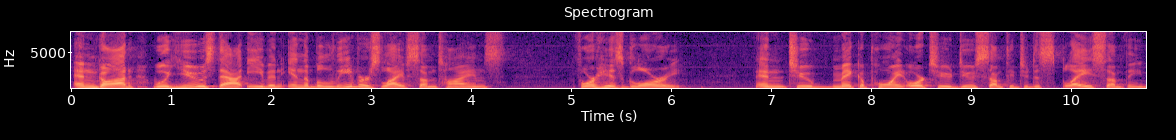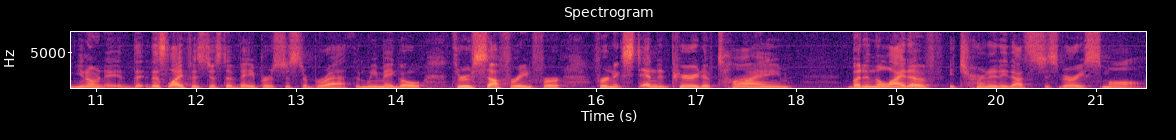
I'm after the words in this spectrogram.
And God will use that even in the believer's life sometimes for his glory and to make a point or to do something to display something. You know, th- this life is just a vapor, it's just a breath. And we may go through suffering for, for an extended period of time but in the light of eternity, that's just very small.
